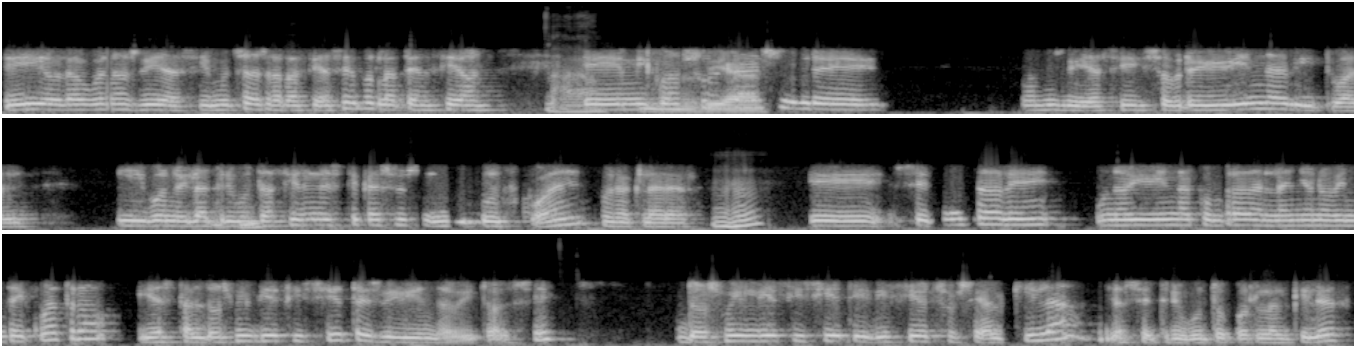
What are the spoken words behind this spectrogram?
Sí, hola, buenos días y muchas gracias eh, por la atención. Nada, Eh, mi consulta días. es sobre, buenos días, sí, sobre vivienda habitual. Y bueno, y la tributación en este caso es en Guipúzcoa, ¿eh? por aclarar. Eh, se trata de una vivienda comprada en el año 94 y hasta el 2017 es vivienda habitual, ¿sí? 2017 y 18 se alquila, ya se tributó por el alquiler,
